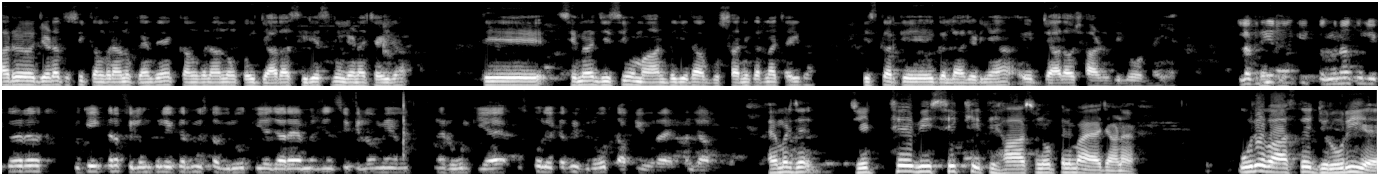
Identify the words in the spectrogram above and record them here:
ਔਰ ਜਿਹੜਾ ਤੁਸੀਂ ਕੰਗਣਾ ਨੂੰ ਕਹਿੰਦੇ ਆ, ਕੰਗਣਾ ਨੂੰ ਕੋਈ ਜ਼ਿਆਦਾ ਸੀਰੀਅਸ ਨਹੀਂ ਲੈਣਾ ਚਾਹੀਦਾ। ਤੇ ਸਿਮਰਨਜੀਤ ਸਿੰਘ ਮਾਨ ਦੇ ਜਿਹਦਾ ਗੁੱਸਾ ਨਹੀਂ ਕਰਨਾ ਚਾਹੀਦਾ ਇਸ ਕਰਕੇ ਇਹ ਗੱਲਾਂ ਜਿਹੜੀਆਂ ਇਹ ਜ਼ਿਆਦਾ ਉਛਾੜਨ ਦੀ ਲੋੜ ਨਹੀਂ ਹੈ लग नहीं रहा कि कंगना को लेकर क्योंकि एक तरफ फिल्म को लेकर भी उसका विरोध किया जा रहा है इमरजेंसी फिल्म में उसने रोल किया है उसको लेकर भी विरोध काफी हो रहा है पंजाब में ਐਮਰਜੈਂ ਜਿੱਥੇ ਵੀ ਸਿੱਖ ਇਤਿਹਾਸ ਨੂੰ ਫਿਲਮਾਇਆ ਜਾਣਾ ਹੈ, ਉਹਦੇ ਵਾਸਤੇ ਜ਼ਰੂਰੀ ਹੈ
